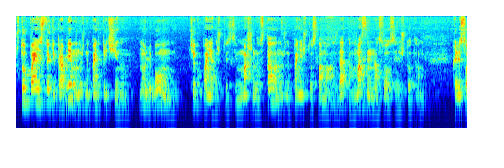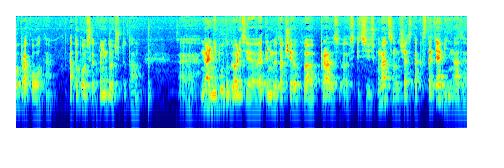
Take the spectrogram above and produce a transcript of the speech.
Чтобы понять истоки проблемы, нужно понять причину. Ну, любому человеку понятно, что если машина встала, нужно понять, что сломалось. Да? Там масляный насос или что там, колесо проколото. А то получится как в анекдоте, что там, э, ну я не буду говорить, э, это анекдот вообще про специфику нации, но сейчас так статья объединена за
